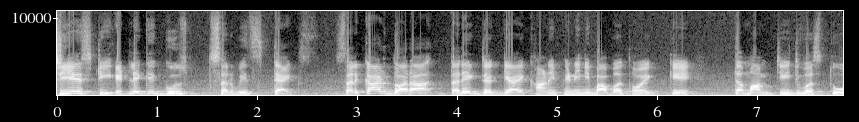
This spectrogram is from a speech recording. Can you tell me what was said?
જીએસટી એટલે કે ગુડ્સ સર્વિસ ટેક્સ સરકાર દ્વારા દરેક જગ્યાએ ખાણીપીણીની બાબત હોય કે તમામ ચીજ વસ્તુઓ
